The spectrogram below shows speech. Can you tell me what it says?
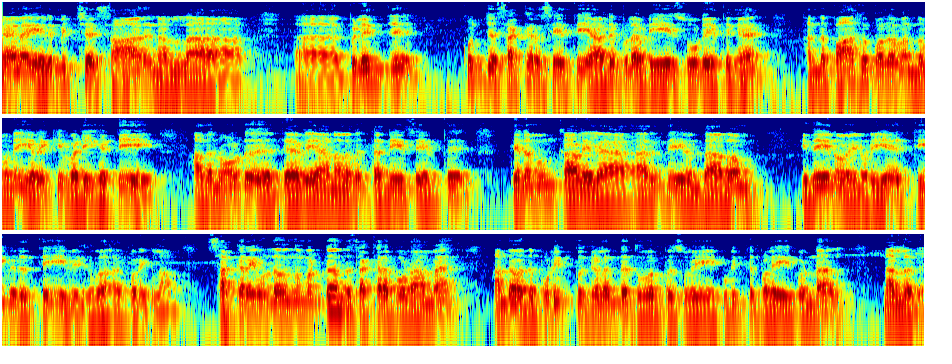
மேலே எலுமிச்சை சாறு நல்லா பிழிஞ்சு கொஞ்சம் சர்க்கரை சேர்த்து அடுப்பில் அப்படியே சூடு ஏற்றுங்க அந்த பாகு பதம் வந்தவுடனே இறக்கி வடிகட்டி அதனோடு தேவையான அளவு தண்ணீர் சேர்த்து தினமும் காலையில் அருந்தி வந்தாலும் இதய நோயினுடைய தீவிரத்தை வெகுவாக குறைக்கலாம். சர்க்கரை உள்ளவங்க மட்டும் அந்த சர்க்கரை போடாமல் அந்த அந்த புளிப்பு கலந்த துவர்ப்பு சுவையை குடித்து பழகி கொண்டால் நல்லது.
